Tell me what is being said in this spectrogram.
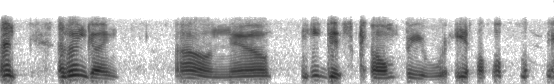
and, and I'm going, oh no, this can't be real.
